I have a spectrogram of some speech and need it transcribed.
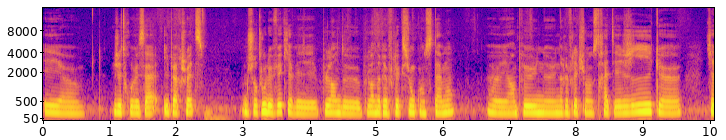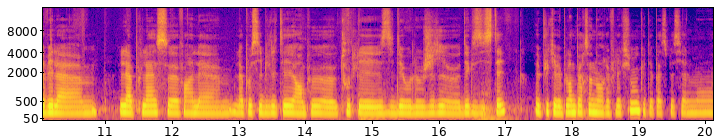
Et euh, j'ai trouvé ça hyper chouette. Surtout le fait qu'il y avait plein de, plein de réflexions constamment. Il y un peu une, une réflexion stratégique, qu'il y avait la, la place, enfin la, la, possibilité un peu toutes les idéologies d'exister. Et puis qu'il y avait plein de personnes en réflexion qui n'étaient pas spécialement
